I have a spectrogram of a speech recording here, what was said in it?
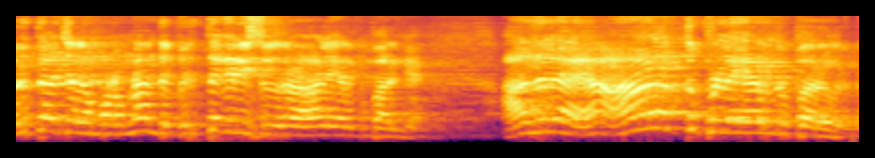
விருத்தாச்சலம் போனோம்னா அந்த விருத்தகிரீஸ்வரர் ஆலயம் இருக்கு பாருங்க. அதுல ஆழத்து பிள்ளையார் இருப்பார் அவர்.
